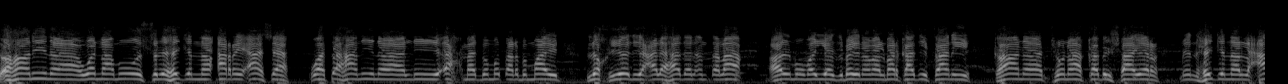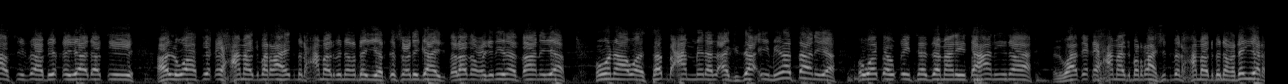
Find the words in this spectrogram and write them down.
تهانينا والناموس لهجن الرئاسة وتهانينا لأحمد بن مطر بن مايد الخيلي على هذا الانطلاق المميز بينما المركز الثاني كانت هناك بشاير من هجن العاصفة بقيادة الواثق حمد بن راهد بن حمد بن غدير. تسع دقائق 23 ثانية. هنا وسبعا من الأجزاء من الثانية. هو توقيت زمني تهانينا الواثق حمد بن راشد بن حمد بن غدير.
